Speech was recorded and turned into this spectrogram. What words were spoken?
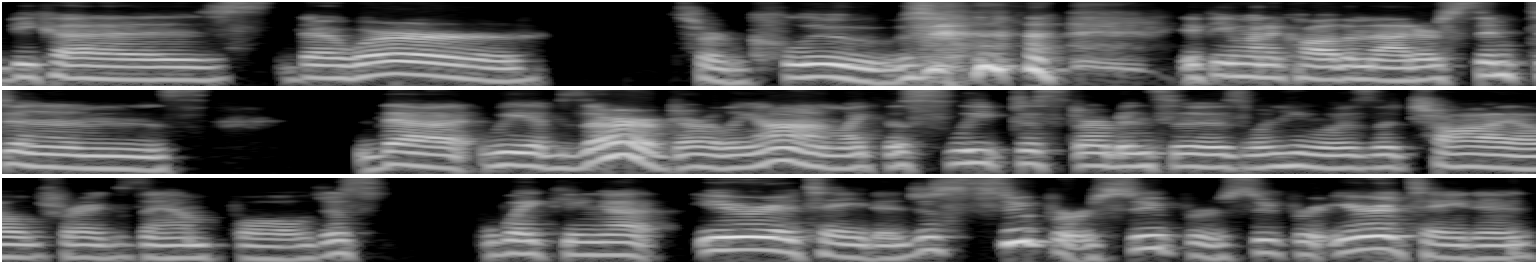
because there were sort of clues, if you want to call them that, or symptoms that we observed early on, like the sleep disturbances when he was a child, for example, just waking up irritated, just super, super, super irritated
